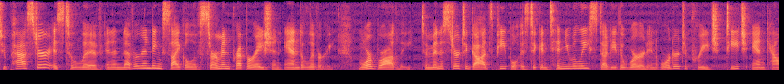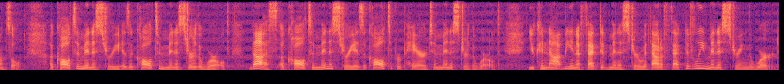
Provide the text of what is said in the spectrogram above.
To pastor is to live in a never ending cycle of sermon preparation and delivery. More broadly, to minister to God's people is to continually study the Word in order to preach, teach, and counsel. A call to ministry is a call to minister the world. Thus, a call to ministry is a call to prepare to minister the world. You cannot be an effective minister without effectively ministering the Word,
